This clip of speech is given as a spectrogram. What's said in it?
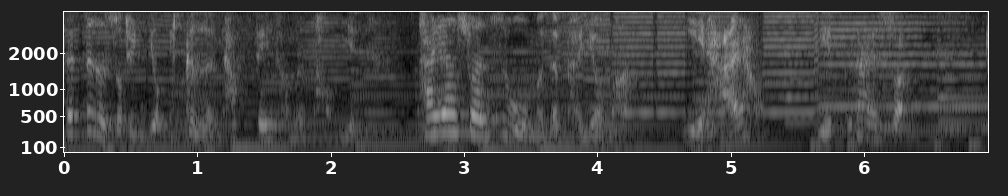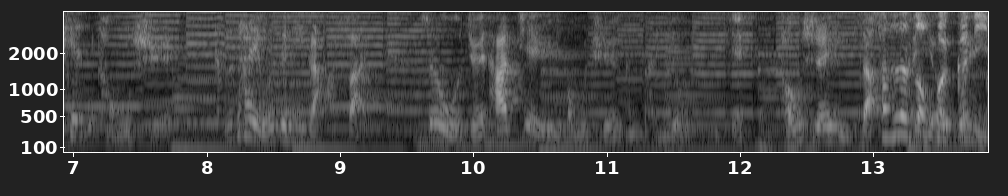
那这个时候就有一个人，他非常的讨厌。他要算是我们的朋友吗？也还好，也不太算，偏同学。可是他也会跟你打赛，所以我觉得他介于同学跟朋友之间，同学以上。他是那种会跟你。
